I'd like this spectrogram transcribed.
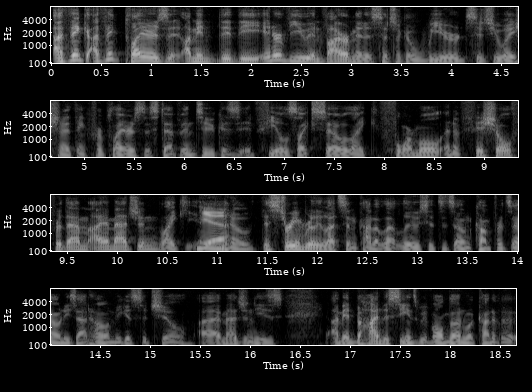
I think I think players I mean the the interview environment is such like a weird situation I think for players to step into because it feels like so like formal and official for them I imagine like yeah you know the stream really lets him kind of let loose it's its own comfort zone he's at home he gets to chill I imagine he's I mean behind the scenes we've all known what kind of an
